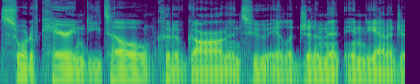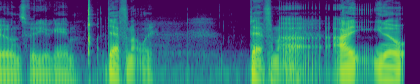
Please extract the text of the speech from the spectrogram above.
sort of care and detail could have gone into a legitimate Indiana Jones video game. Definitely. Definitely. Uh, I you know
